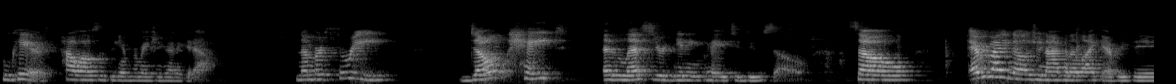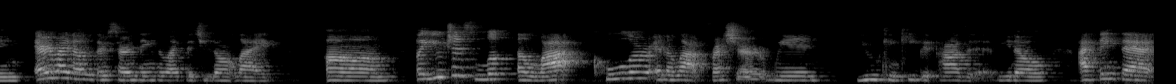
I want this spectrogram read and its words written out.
who cares? How else is the information going to get out? Number three, don't hate unless you're getting paid to do so. So everybody knows you're not to like everything. Everybody knows there's certain things in life that you don't like. Um, but you just look a lot cooler and a lot fresher when you can keep it positive. You know, I think that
